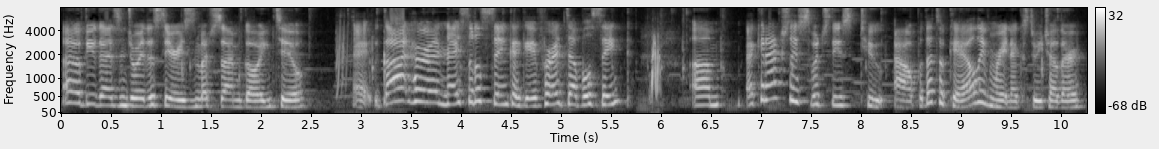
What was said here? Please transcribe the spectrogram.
I hope you guys enjoy this series as much as I'm going to. All right, we got her a nice little sink. I gave her a double sink. Um, I can actually switch these two out, but that's okay. I'll leave them right next to each other.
